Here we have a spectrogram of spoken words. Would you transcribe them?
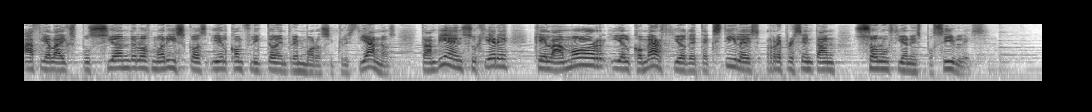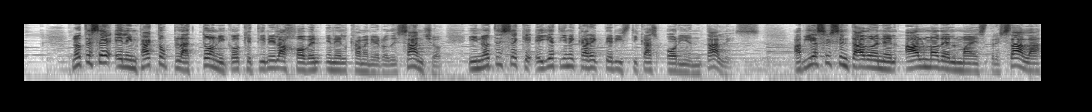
hacia la expulsión de los moriscos y el conflicto entre moros y cristianos. También sugiere que el amor y el comercio de textiles representan soluciones posibles. Nótese el impacto platónico que tiene la joven en el camarero de Sancho y nótese que ella tiene características orientales habíase sentado en el alma del maestresala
